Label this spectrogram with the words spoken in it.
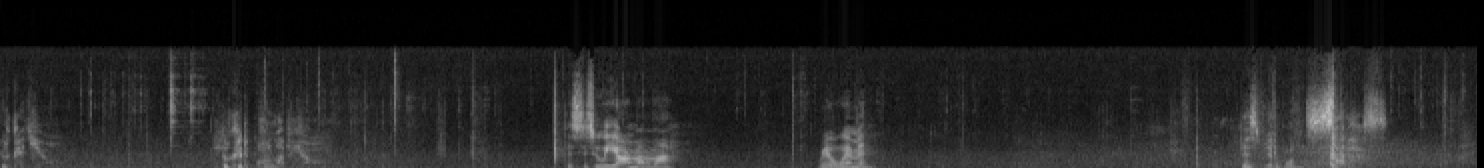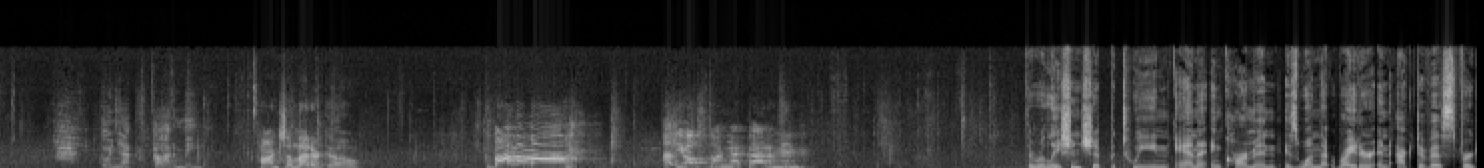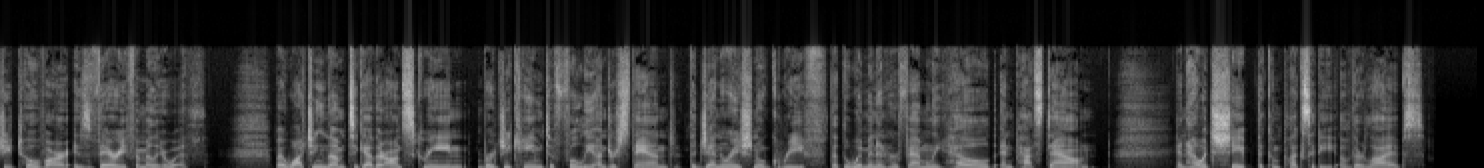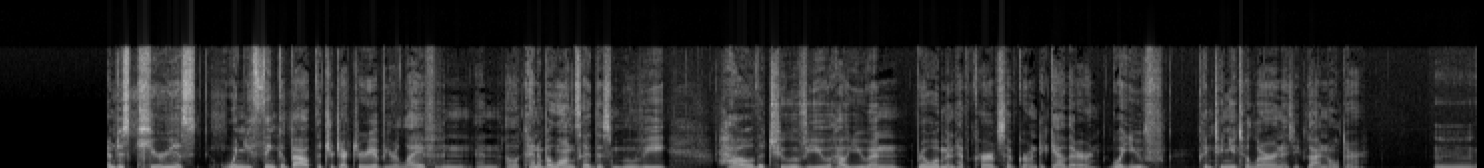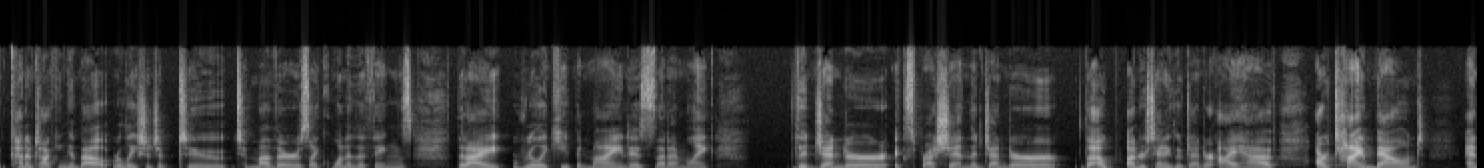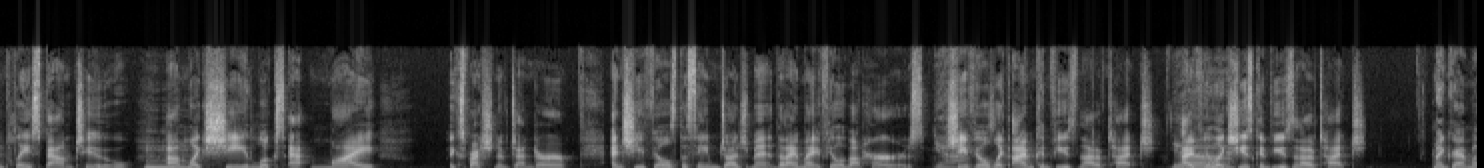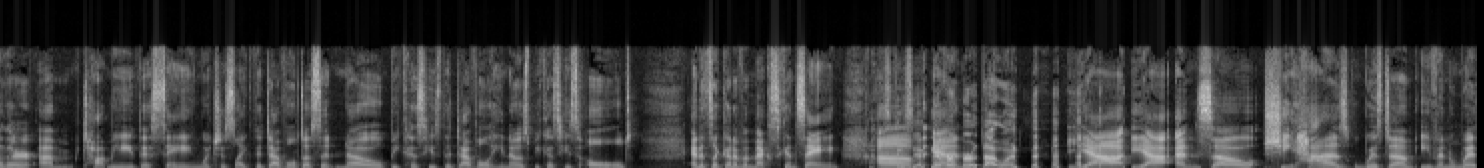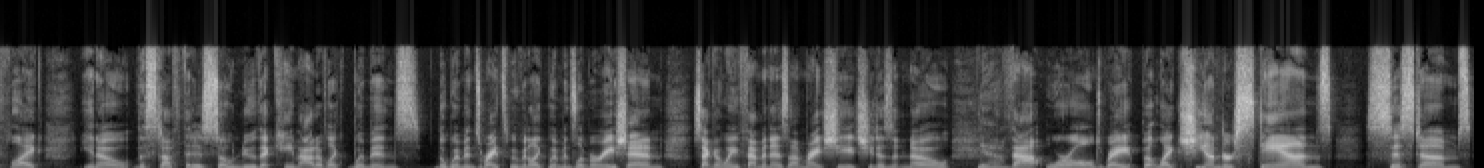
Look at you. Look at all of you. This is who we are, Mama. Real women. Desvergonzadas. Doña Carmen. Pancha, let her go. Goodbye, Mama. Adios, Doña Carmen. The relationship between Anna and Carmen is one that writer and activist Virgie Tovar is very familiar with. By watching them together on screen, Virgie came to fully understand the generational grief that the women in her family held and passed down, and how it shaped the complexity of their lives. I'm just curious when you think about the trajectory of your life and, and uh, kind of alongside this movie, how the two of you, how you and Real Women Have Curves have grown together, what you've continued to learn as you've gotten older. mm, kind of talking about relationship to to mothers like one of the things that i really keep in mind is that i'm like the gender expression the gender the understandings of gender i have are time bound and place bound too Hmm. um like she looks at my expression of gender and she feels the same judgment that i might feel about hers Yeah. she feels like i'm confused and out of touch Yeah. i feel like she's confused and out of touch my grandmother um, taught me this saying, which is like the devil doesn't know because he's the devil. He knows because he's old, and it's like kind of a Mexican saying. Um, say, I've never and- heard that one. yeah, yeah, and so she has wisdom, even with like you know the stuff that is so new that came out of like women's the women's rights movement, like women's liberation, second wave feminism. Right? She she doesn't know Yeah. that world, right? But like she understands systems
